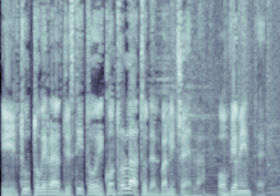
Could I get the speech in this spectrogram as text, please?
Il tutto verrà gestito e controllato dal Vallicella, ovviamente.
